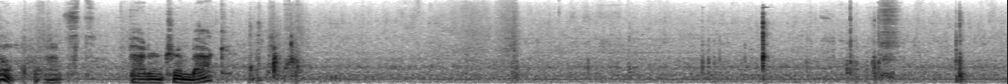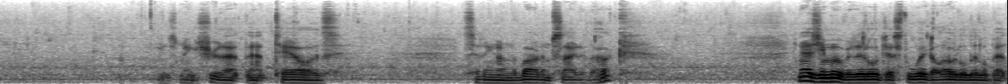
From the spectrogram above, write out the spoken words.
So that's pattern trim back. Just make sure that that tail is sitting on the bottom side of the hook. And as you move it, it'll just wiggle out a little bit.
